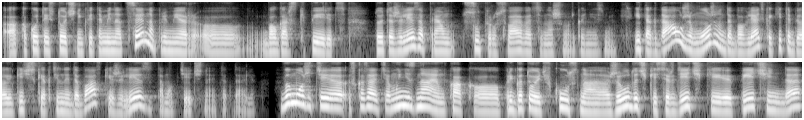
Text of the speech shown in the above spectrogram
а, какой-то источник витамина С, например, э, болгарский перец, то это железо прям супер усваивается в нашем организме. И тогда уже можно добавлять какие-то биологически активные добавки, железо, там аптечное и так далее. Вы можете сказать, а мы не знаем, как э, приготовить вкусно желудочки, сердечки, печень, да,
